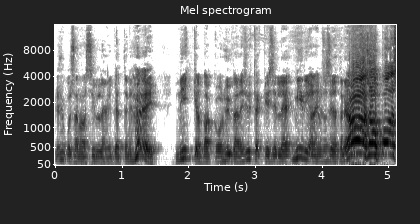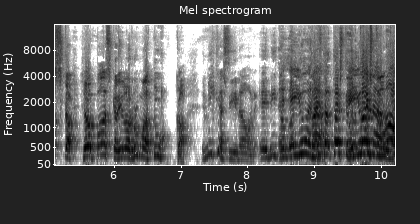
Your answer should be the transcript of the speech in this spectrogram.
jos joku sanoo silleen, niin kuin, että niin, hei, Nickelback on hyvä, niin yhtäkkiä silleen miljoona ihmistä sieltä, että se on paska, se on paska, niillä on ruma tukka. Niin mikä siinä on? Ei, niitä Ei- on, ei oo enää- tai, tai, sitten, ei oo tai, sitten enää Lauri,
